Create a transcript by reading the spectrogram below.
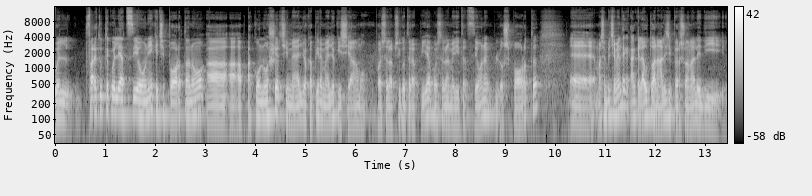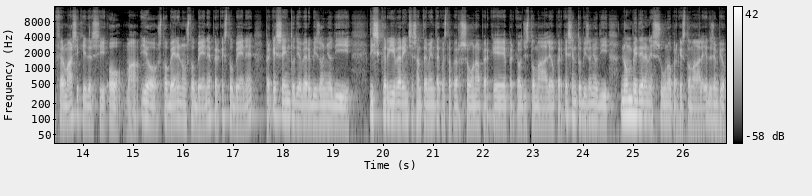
quel- fare tutte quelle azioni che ci portano a, a- a conoscerci meglio, a capire meglio chi siamo. Può essere la psicoterapia, può essere la meditazione, lo sport, eh, ma semplicemente anche l'autoanalisi personale di fermarsi e chiedersi, oh, ma io sto bene, non sto bene, perché sto bene, perché sento di avere bisogno di, di scrivere incessantemente a questa persona perché, perché oggi sto male, o perché sento bisogno di non vedere nessuno perché sto male. Io ad esempio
